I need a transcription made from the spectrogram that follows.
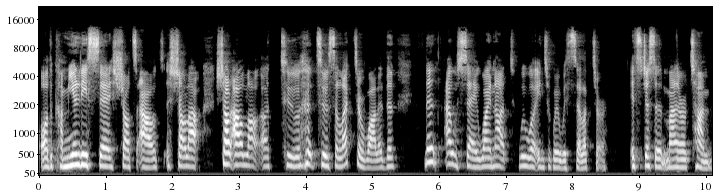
all the community say shouts out, shout out, shout out uh, to to Selector wallet, then then I would say why not? We will integrate with Selector. It's just a matter of time.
